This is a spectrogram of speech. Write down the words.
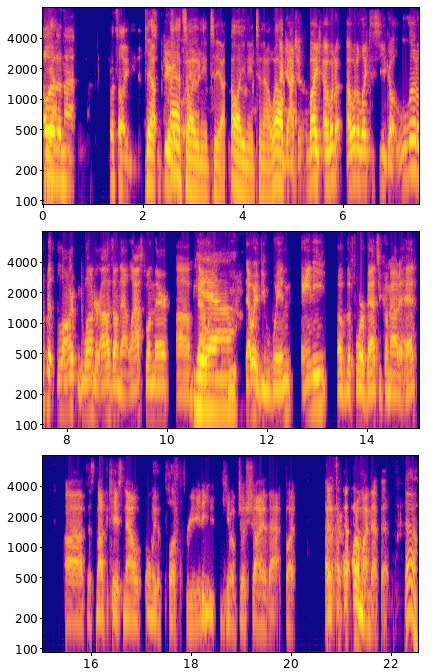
Other yeah. than that, that's all you need. Yeah, that's all you need to. Yeah, All you need to know. Well, I got you, Mike. I would I would have liked to see you go a little bit long, longer odds on that last one there. Um, that yeah. Way, that way, if you win any of the four bets, you come out ahead. Uh, that's not the case now. Only the plus three eighty. You came up just shy of that, but I, I, I, don't mind that bet. Yeah,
